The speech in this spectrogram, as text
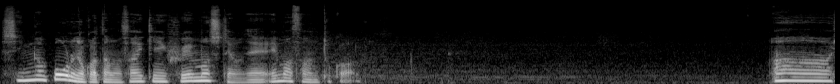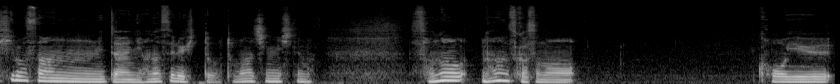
シンガポールの方も最近増えましたよね。エマさんとか。あー、ヒロさんみたいに話せる人を友達にしてます。その、なんすかその、こういう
